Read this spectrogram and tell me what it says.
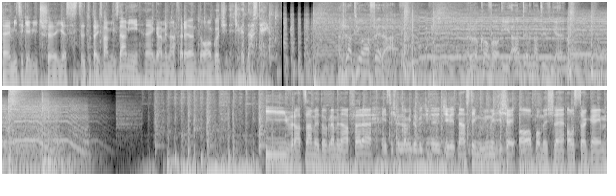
e, Micygiewicz e, jest tutaj z wami, z nami. E, Gramy na aferę do godziny 19. Radio Afera. Rokowo i alternatywnie. I wracamy do Gramy na aferę. Jesteśmy z wami do godziny 19. Mówimy dzisiaj o pomyśle All-Star Game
